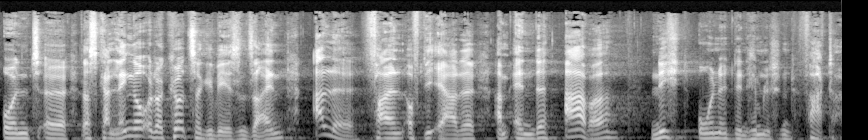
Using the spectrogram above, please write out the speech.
Und äh, das kann länger oder kürzer gewesen sein. Alle fallen auf die Erde am Ende, aber nicht ohne den himmlischen Vater.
